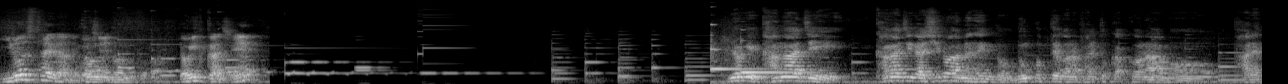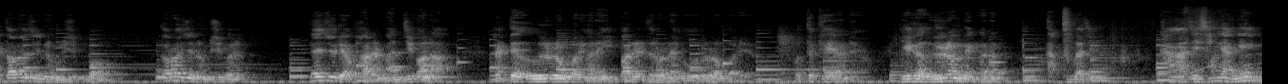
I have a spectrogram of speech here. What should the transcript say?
이런 스타일이라는 거지. 여기까지. 여기 강아지 강아지가 싫어하는 행동 눈곱 떼거나 발톱 깎거나 뭐 발에 떨어지는 음식 뭐 떨어진 음식을 떼주려 발을 만지거나 할 때 으르렁거리거나 이빨을 드러내고 으르렁거려요. 어떻게 해야 하나요? 얘가 으르렁댄 거는 딱 두 가지. 강아지 성향이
